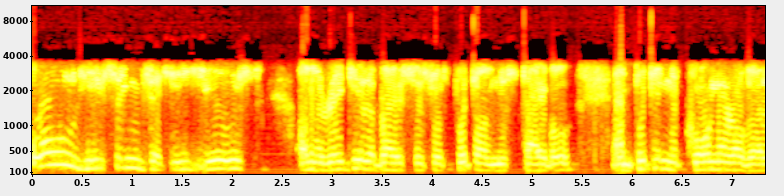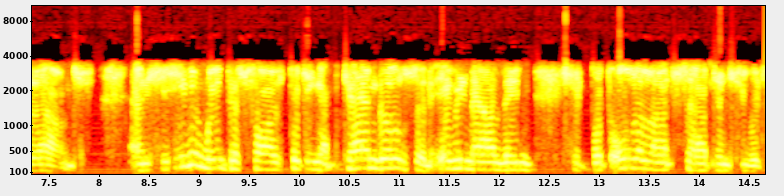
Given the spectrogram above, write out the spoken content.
all his things that he used on a regular basis was put on this table and put in the corner of her lounge. And she even went as far as putting up candles and every now and then she'd put all the lights out and she would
